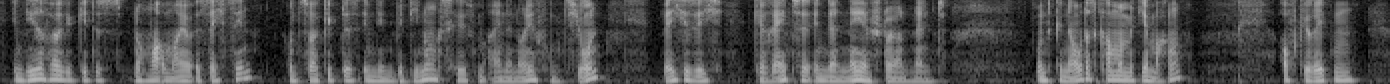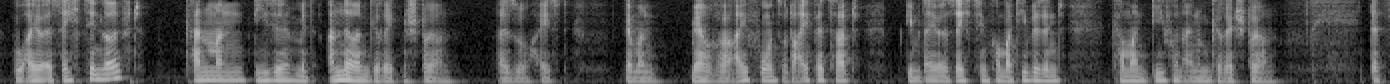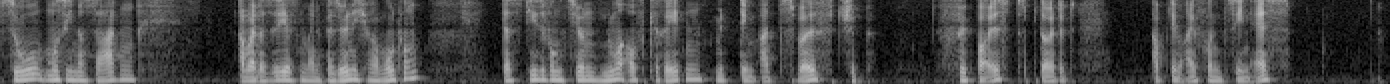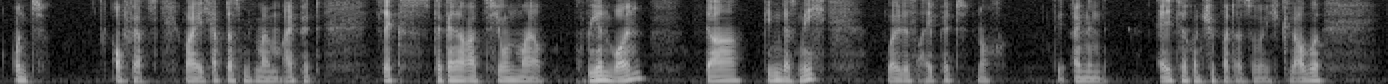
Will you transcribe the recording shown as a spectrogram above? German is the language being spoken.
In dieser Folge geht es nochmal um iOS 16 und zwar gibt es in den Bedienungshilfen eine neue Funktion, welche sich Geräte in der Nähe steuern nennt. Und genau das kann man mit ihr machen. Auf Geräten, wo iOS 16 läuft, kann man diese mit anderen Geräten steuern. Also heißt, wenn man mehrere iPhones oder iPads hat, die mit iOS 16 kompatibel sind, kann man die von einem Gerät steuern. Dazu muss ich noch sagen, aber das ist jetzt meine persönliche Vermutung, dass diese Funktion nur auf Geräten mit dem A12-Chip verfügbar ist. Das bedeutet ab dem iPhone 10s und aufwärts, weil ich habe das mit meinem iPad sechster Generation mal probieren wollen. Da ging das nicht, weil das iPad noch einen älteren Chip hat. Also ich glaube,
